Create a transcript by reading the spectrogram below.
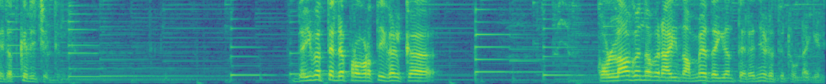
തിരസ്കരിച്ചിട്ടില്ല. ദൈവത്തിന്റെ പ്രവൃത്തികൾക്ക് കൊള്ളാകുന്നവനായി നമ്മെ ദൈവം തിരഞ്ഞെടുത്തിട്ടുണ്ടെങ്കിൽ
